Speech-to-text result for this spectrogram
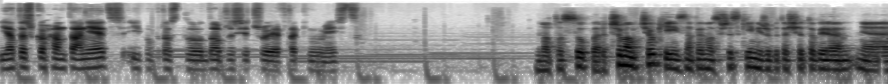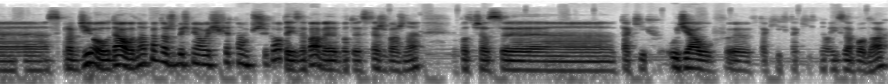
Ja też kocham taniec i po prostu dobrze się czuję w takim miejscu. No to super. Trzymam kciuki na pewno z wszystkimi, żeby to się tobie e, sprawdziło, udało. Na pewno, żebyś miał świetną przygodę i zabawę, bo to jest też ważne podczas e, takich udziałów w takich, takich no, i zawodach,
